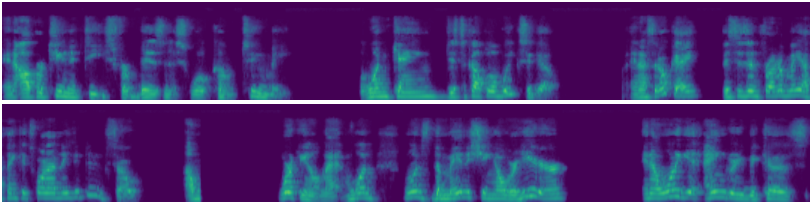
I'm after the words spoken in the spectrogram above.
and opportunities for business will come to me. One came just a couple of weeks ago and I said, okay, this is in front of me. I think it's what I need to do. So I'm working on that. And one, one's diminishing over here and I want to get angry because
